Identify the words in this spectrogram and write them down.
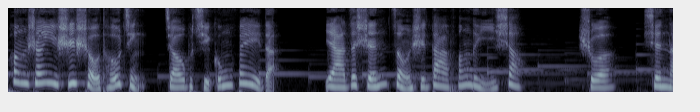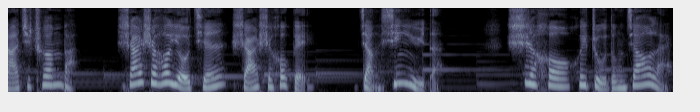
碰上一时手头紧，交不起工费的，雅子婶总是大方的一笑，说：“先拿去穿吧，啥时候有钱啥时候给，讲信誉的，事后会主动交来。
